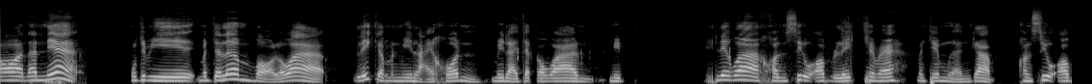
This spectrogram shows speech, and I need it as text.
ตอนอันเนี้ยมันจะมีมันจะเริ่มบอกแล้วว่า Rick กับมันมีหลายคน มีหลายจักรวาลมีเรียกว่า Council of League ใช่ไหมมันจะเหมือนกับ Council of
